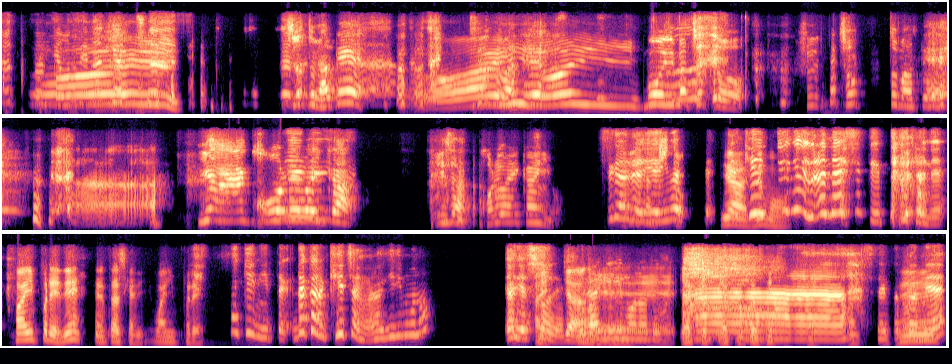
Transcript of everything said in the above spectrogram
ちょっとでも背中ちょっと待ておちょっと待っておい。もう今ちょっと、ふちょっと待て。あいやー、これはいかリエさん、これはいかんよ。違う違う、いや、今、いや、経でも、占い師って言ったからね。ファインプレーね。確かに、ファインプレー。先に言った。だから、ケイちゃん裏切り者？いやいや、そうですじゃあ、裏切り者ですああ、はいそういうことね。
